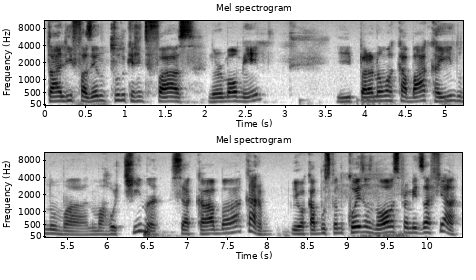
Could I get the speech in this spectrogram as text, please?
tá ali fazendo tudo que a gente faz normalmente. E para não acabar caindo numa, numa rotina, você acaba, cara, eu acabo buscando coisas novas para me desafiar.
